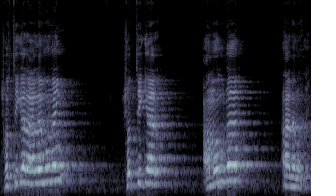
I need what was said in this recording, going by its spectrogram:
সত্যিকার আলেমও নাই, সত্যিকার আমলদার আলেমও নাই।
